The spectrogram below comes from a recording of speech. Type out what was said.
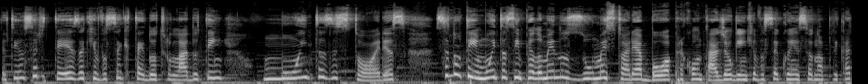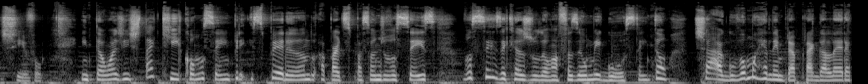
Eu tenho certeza que você que tá aí do outro lado tem muitas histórias. Se não tem muitas, assim, pelo menos uma história boa pra contar de alguém que você conheceu no aplicativo. Então a gente tá aqui, como sempre, esperando a participação de vocês. Vocês é que ajudam a fazer o Me Gusta. Então, Thiago, vamos relembrar pra galera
